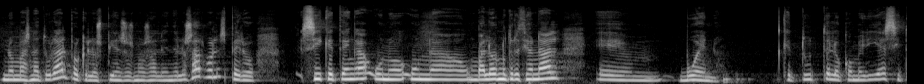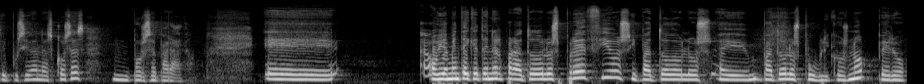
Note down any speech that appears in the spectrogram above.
no más natural, porque los piensos no salen de los árboles, pero sí que tenga un valor nutricional eh, bueno, que tú te lo comerías si te pusieran las cosas mm, por separado. Eh, obviamente hay que tener para todos los precios y para todos los, eh, para todos los públicos, ¿no? Pero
